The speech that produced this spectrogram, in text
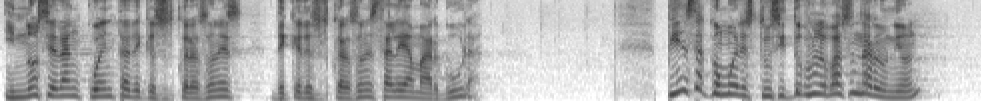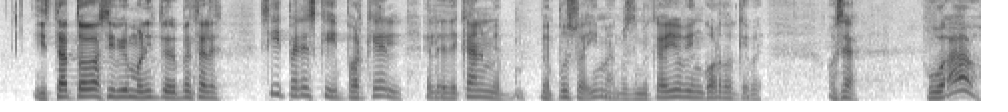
y no se dan cuenta de que sus corazones, de que de sus corazones sale amargura Piensa cómo eres tú. Si tú vas a una reunión y está todo así bien bonito y de repente sales, sí, pero es que, ¿por qué el, el decano me, me, puso ahí, man? Pues me cayó bien gordo. que O sea, wow.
